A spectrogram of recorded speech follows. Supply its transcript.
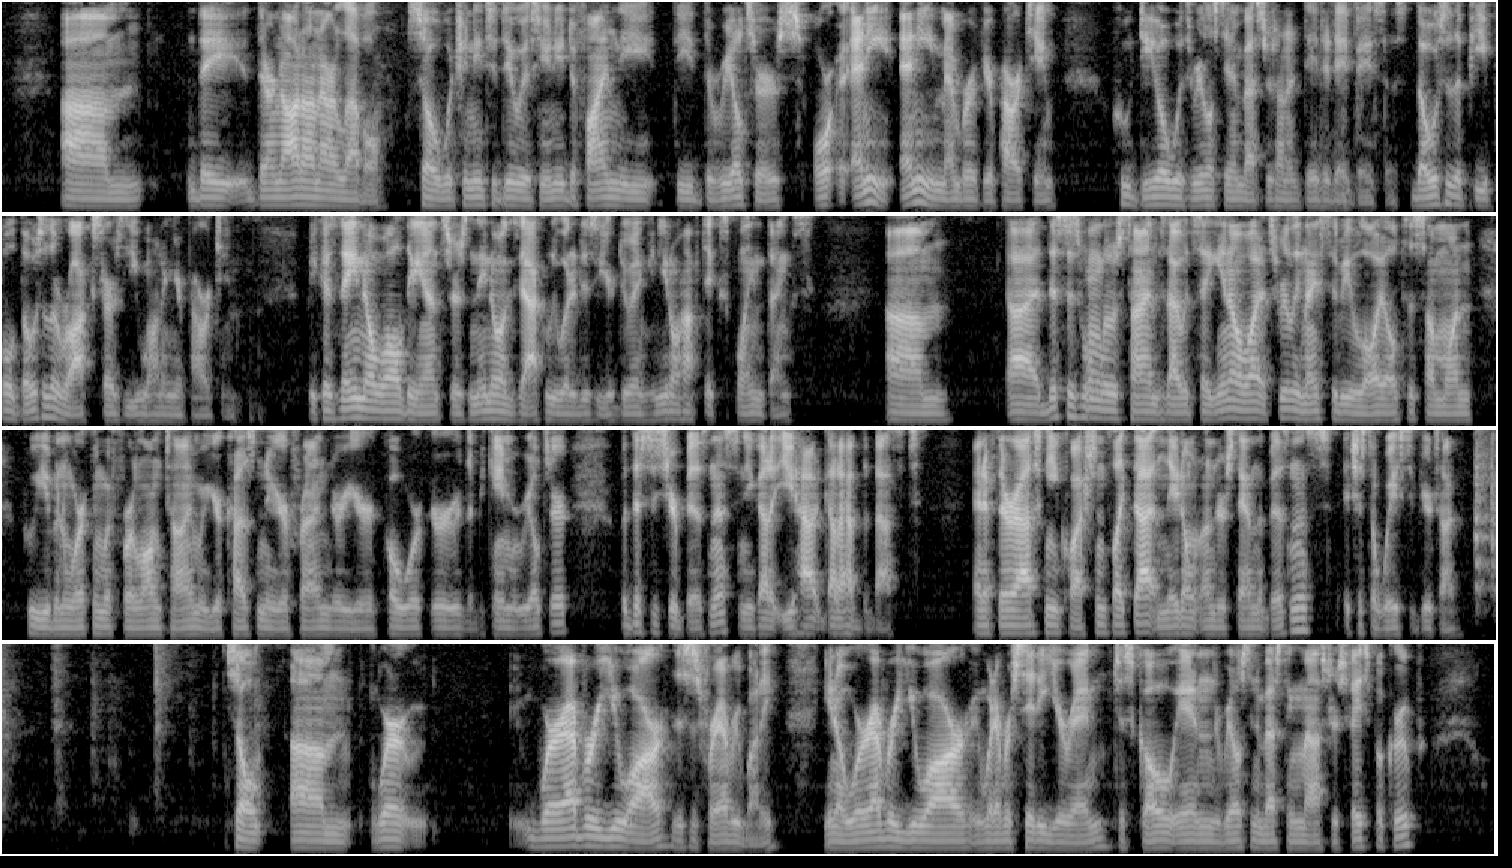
Um, they they're not on our level. So what you need to do is you need to find the the the realtors or any any member of your power team who deal with real estate investors on a day-to-day basis. Those are the people, those are the rock stars that you want in your power team because they know all the answers and they know exactly what it is that you're doing and you don't have to explain things. Um, uh, this is one of those times that I would say, you know what, it's really nice to be loyal to someone who you've been working with for a long time, or your cousin, or your friend, or your coworker that became a realtor. But this is your business, and you got to you have got to have the best. And if they're asking you questions like that and they don't understand the business, it's just a waste of your time. So, um, where wherever you are, this is for everybody. You know, wherever you are in whatever city you're in, just go in the Real Estate Investing Masters Facebook group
